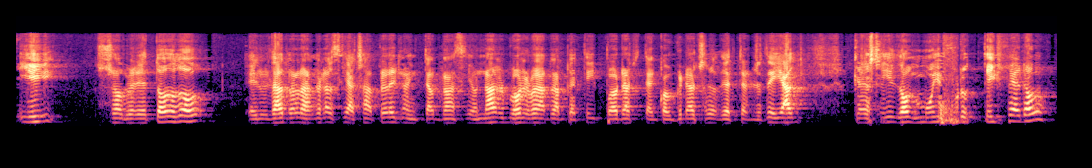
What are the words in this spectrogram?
y sobre todo el dar las gracias a Plena Internacional, vuelvo a repetir por este congreso de tres días, que ha sido muy fructífero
